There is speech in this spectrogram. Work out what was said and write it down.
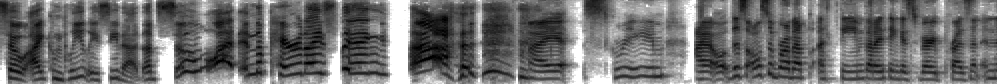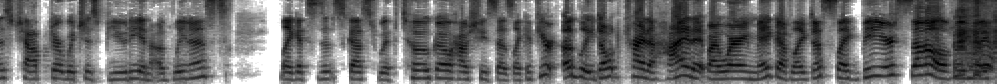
so I completely see that. That's so what in the paradise thing? Ah! I scream. I this also brought up a theme that I think is very present in this chapter, which is beauty and ugliness. Like it's discussed with Toko, how she says, like, if you're ugly, don't try to hide it by wearing makeup. Like, just like be yourself, and like,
